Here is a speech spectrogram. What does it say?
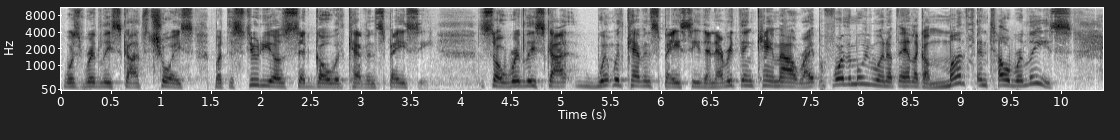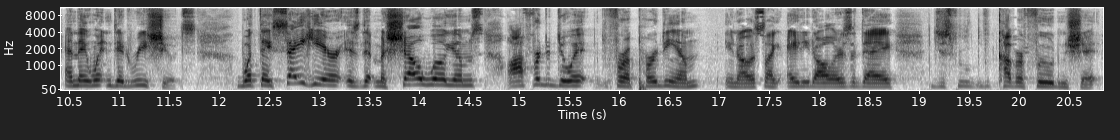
was Ridley Scott's choice, but the studios said go with Kevin Spacey. So Ridley Scott went with Kevin Spacey. Then everything came out right before the movie went up. They had like a month until release, and they went and did reshoots. What they say here is that Michelle Williams offered to do it for a per diem You know, it's like eighty dollars a day, just cover food and shit.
